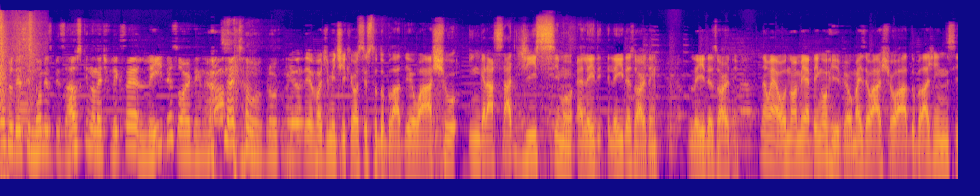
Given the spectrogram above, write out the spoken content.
Dentro desses nomes bizarros que na Netflix é Lei e Desordem, né? Né. Eu devo admitir que eu assisto dublado e eu acho engraçadíssimo. É Lei, Lei e Desordem. Lei e Desordem. Não, é, o nome é bem horrível, mas eu acho a dublagem em si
